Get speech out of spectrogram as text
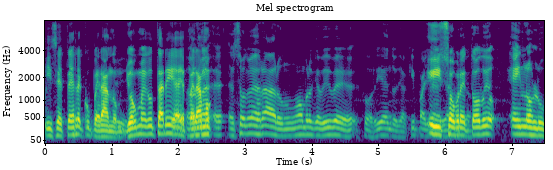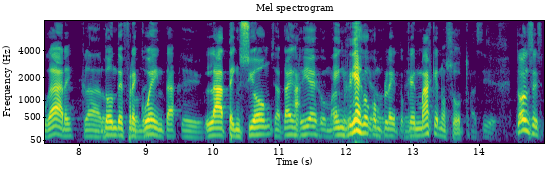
y se esté recuperando. Yo me gustaría, esperamos... Eh, eso no es raro, un hombre que vive corriendo de aquí para allá. Y sobre todo en los lugares donde frecuenta la atención. O sea, está en riesgo. en riesgo completo, que más que nosotros. Así es. Entonces,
